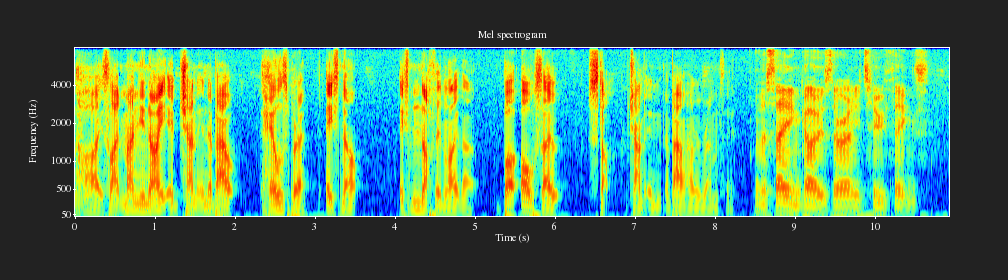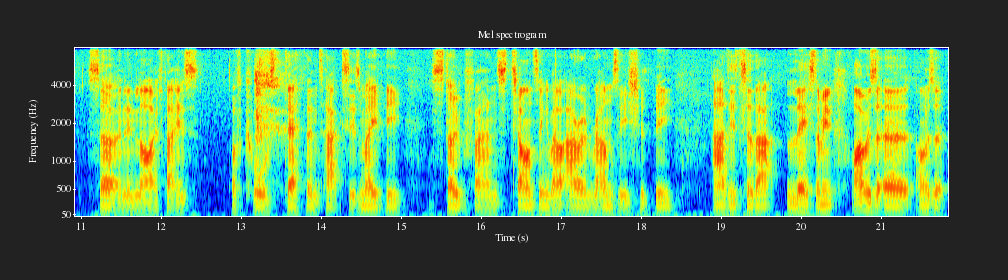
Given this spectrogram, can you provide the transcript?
oh it's like Man United chanting about Hillsborough. It's not. It's nothing like that. But also stop chanting about Aaron Ramsey. Well, the saying goes there are only two things certain in life. That is, of course, death and taxes. Maybe Stoke fans chanting about Aaron Ramsey should be added to that list. I mean, I was at a, I was at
